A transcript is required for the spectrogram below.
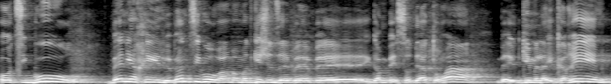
או ציבור בן יחיד ובן ציבור, הרמב"ם מדגיש את זה ב, ב, גם ביסודי התורה, בי"ג העיקרים,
